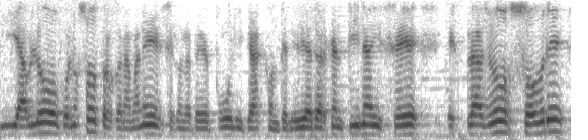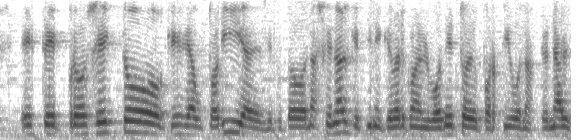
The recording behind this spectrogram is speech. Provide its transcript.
y habló con nosotros, con Amanece, con la TV Pública, con Televisión de Argentina, y se explayó sobre este proyecto que es de autoría del diputado nacional, que tiene que ver con el boleto deportivo nacional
